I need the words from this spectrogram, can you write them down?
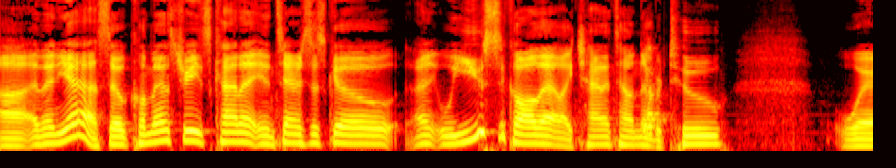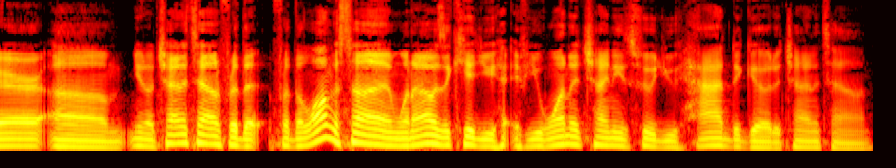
uh, and then yeah, so Clement Street's kind of in San Francisco. I, we used to call that like Chinatown number Yep. two, where um you know Chinatown for the for the longest time when I was a kid, you if you wanted Chinese food, you had to go to Chinatown.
